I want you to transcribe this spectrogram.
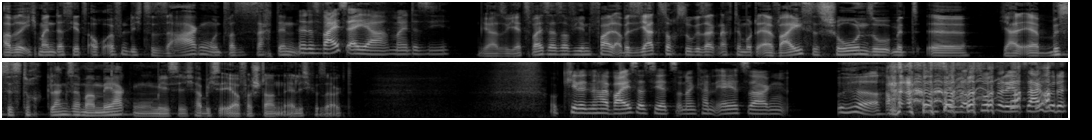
aber ich meine, das jetzt auch öffentlich zu sagen und was sagt denn? Na, das weiß er ja, meinte sie. Ja, also jetzt weiß er es auf jeden Fall. Aber sie hat es doch so gesagt nach dem Motto, er weiß es schon so mit, äh, ja, er müsste es doch langsam mal merken, mäßig, habe ich es eher verstanden, ehrlich gesagt. Okay, dann weiß er es jetzt und dann kann er jetzt sagen, das ist jetzt absurd, wenn er jetzt sagen würde,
